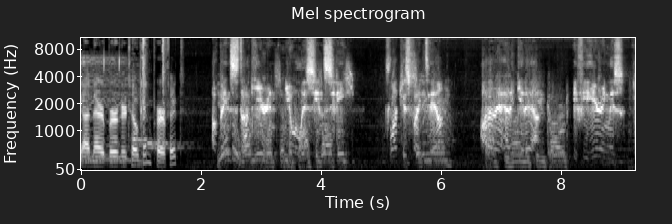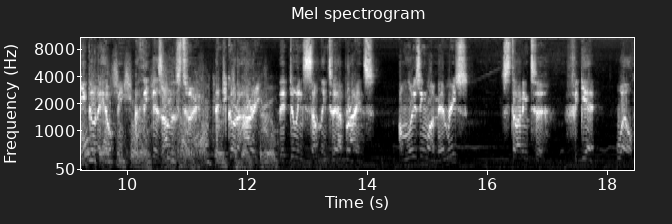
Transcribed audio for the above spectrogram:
Got another burger token, perfect. I've been stuck here in New Elysian City. It's like this fake town. I don't know how to get out. If you're hearing this, you gotta help me. I think there's others too. And you gotta hurry. They're doing something to our brains. I'm losing my memories. Starting to forget, well,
